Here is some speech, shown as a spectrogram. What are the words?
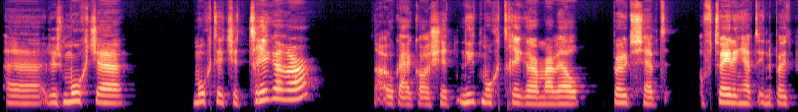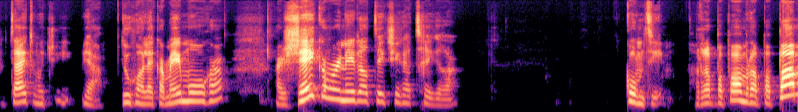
Eh, dus mocht, je, mocht dit je triggeren, nou ook eigenlijk als je het niet mocht triggeren, maar wel peuters hebt of tweeling hebt in de peuterpuberteit, dan moet je, ja, doe gewoon lekker mee morgen. Maar zeker wanneer dat dit je gaat triggeren. Komt-ie. Rappapam, rappapam.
